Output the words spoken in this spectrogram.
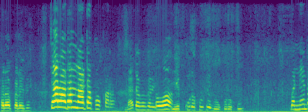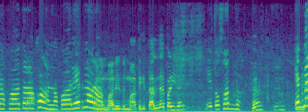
ખરાબ કરે છે? ચાર વાટા નાટકો કરો. નાટકો કરે? એક એકું રખું કે દોકું રખું બંને રાખવા તો રાખો ન નકર એક ના રાખો. મારે માથે કે તાલ ના પડી જાય? એ તો સદ હે? એક ને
